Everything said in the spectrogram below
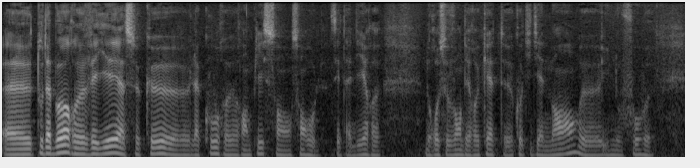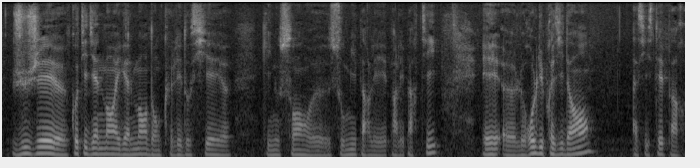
Tout d'abord, veiller à ce que la Cour remplisse son rôle, c'est-à-dire nous recevons des requêtes euh, quotidiennement. Euh, il nous faut euh, juger quotidiennement également donc, les dossiers qui nous sont soumis par les, par les parties. Et le rôle du président, assisté par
